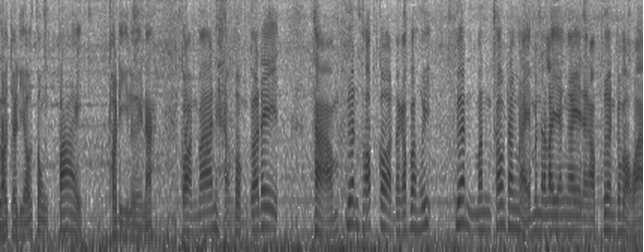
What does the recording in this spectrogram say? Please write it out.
เราจะเลี้ยวตรงป้ายพอดีเลยนะ ก่อนมาเนี่ยผมก็ได้ถามเพื่อนท็อปก่อนนะครับว่าเฮ้ยเพื่อนมันเข้าทางไหนมันอะไรยังไงนะครับ เพื่อนก็บอกว่า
